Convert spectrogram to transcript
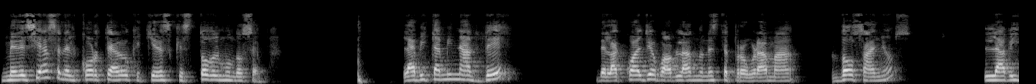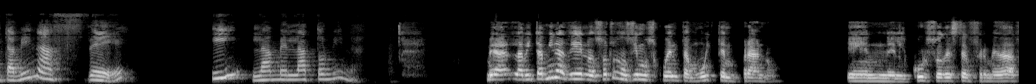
me decías en el corte algo que quieres que todo el mundo sepa. La vitamina D, de la cual llevo hablando en este programa dos años, la vitamina C y la melatonina. Mira, la vitamina D, nosotros nos dimos cuenta muy temprano en el curso de esta enfermedad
